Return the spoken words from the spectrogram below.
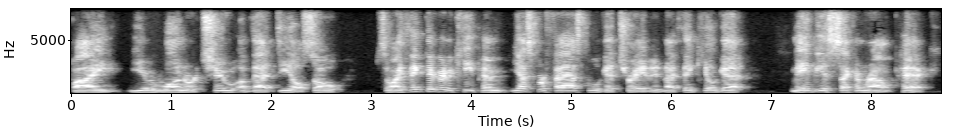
by year one or two of that deal. So, so I think they're going to keep him. Jesper Fast will get traded, and I think he'll get maybe a second round pick.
